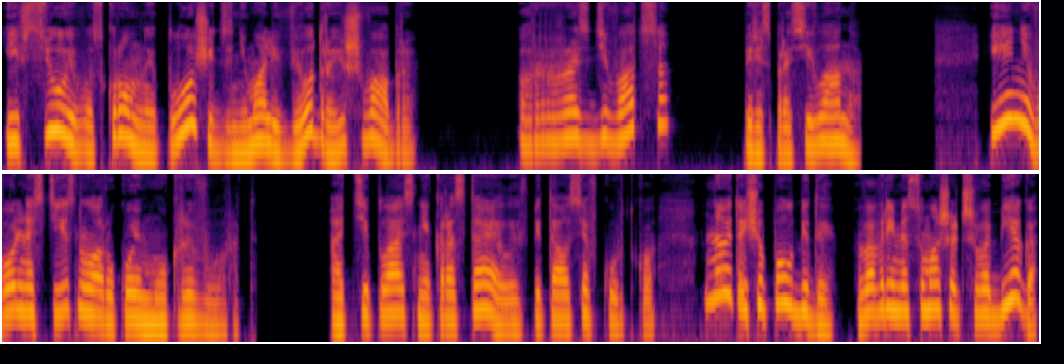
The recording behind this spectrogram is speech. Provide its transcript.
и всю его скромную площадь занимали ведра и швабры. «Раздеваться?» Переспросила она. И невольно стиснула рукой мокрый ворот. От тепла снег растаял и впитался в куртку. Но это еще полбеды. Во время сумасшедшего бега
